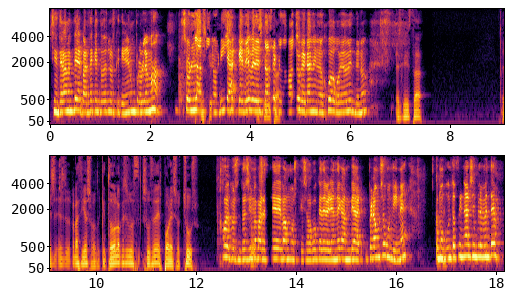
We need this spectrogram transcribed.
sinceramente me parece que entonces los que tienen un problema son la minoría que, debe de estar reclamando que cambien el juego, obviamente, ¿no? Es que está. Es, gracioso, que todo lo que sucede es por eso, chus. Joder, pues entonces sí me parece, vamos, que es algo que deberían de cambiar. Pero un segundín, ¿eh? Como punto final, simplemente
